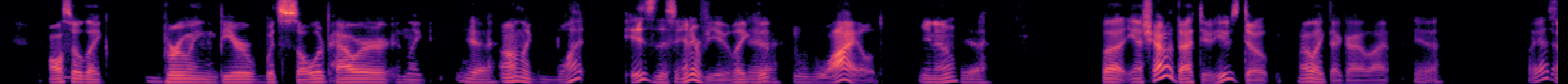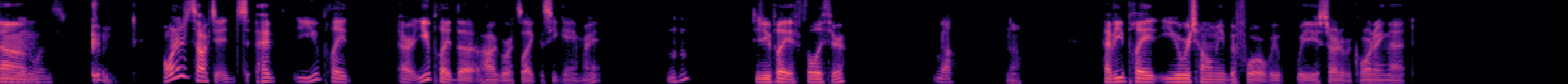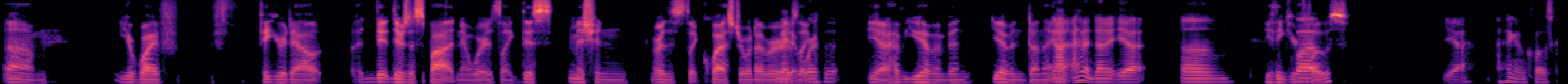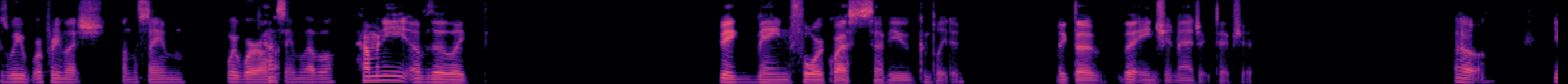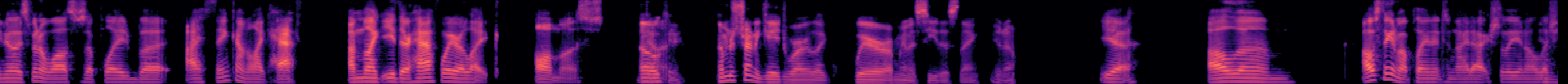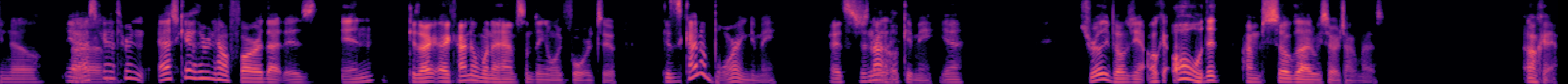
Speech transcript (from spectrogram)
also like brewing beer with solar power and like yeah, I was like, what is this interview? Like, Yeah. this- wild, you know? yeah, But yeah, shout out that dude. He was dope. I like that guy a lot. yeah. Well, yeah, some Um, good ones. I wanted to talk to. Have you played, or you played the Hogwarts Legacy game, right? Mhm. Did you play it fully through? No, No. Have you played? You were telling me before we we started recording that, um, your wife f- figured out uh, th- there's a spot in it where it's like this mission or this like quest or whatever made is it like worth it. yeah. Have you haven't been you haven't done that No, I haven't done it yet. Um, You think you're but- close? yeah, I think I'm close because we were pretty much on the same. We were on How- the same level. How many of the like big main four quests have you completed? Like the the ancient magic type shit. Oh, you know, it's been a while since I played, but I think I'm like half. I'm like either halfway or like almost. Oh, done. okay. I'm just trying to gauge where like where I'm gonna see this thing. You know. Yeah, I'll um, I was thinking about playing it tonight actually, and I'll let you know. Yeah. Ask Um, Catherine. Ask Catherine how far that is in, because I I kind of Mm. want to have something to look forward to, because it's kind of boring to me. It's just not Really? hooking me. Yeah. It's really bums me out. Okay. Oh, that I'm so glad we started talking about this. Okay.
